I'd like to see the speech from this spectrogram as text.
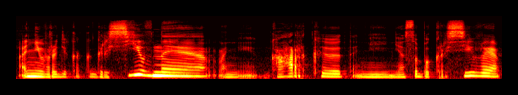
Они вроде как агрессивные, они каркают, они не особо красивые.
